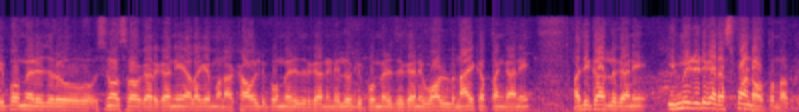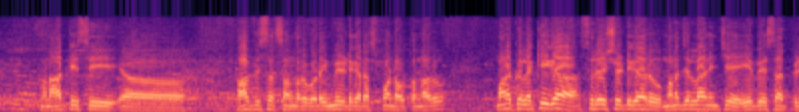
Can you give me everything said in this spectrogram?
డిపో మేనేజర్ శ్రీనివాసరావు గారు కానీ అలాగే మన కావల్ డిపో మేనేజర్ కానీ నెల్లూరు డిపో మేనేజర్ కానీ వాళ్ళు నాయకత్వం కానీ అధికారులు కానీ ఇమ్మీడియట్గా రెస్పాండ్ అవుతున్నారు. మన ఆర్టీసీ ఆఫీసర్స్ అందరూ కూడా ఇమ్మీడియట్గా రెస్పాండ్ అవుతున్నారు. మనకు లక్కీగా సురేష్ రెడ్డి గారు మన జిల్లా నుంచే ఏపీఎస్ఆర్పి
